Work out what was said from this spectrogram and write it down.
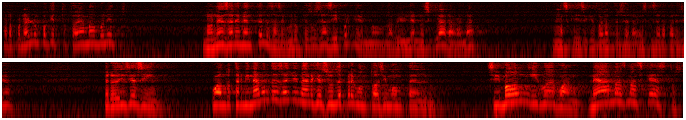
para ponerle un poquito todavía más bonito. No necesariamente les aseguro que eso sea así porque no, la Biblia no es clara, ¿verdad? Más que dice que fue la tercera vez que se le apareció. Pero dice así, cuando terminaron de desayunar, Jesús le preguntó a Simón Pedro, Simón, hijo de Juan, ¿me amas más que estos?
